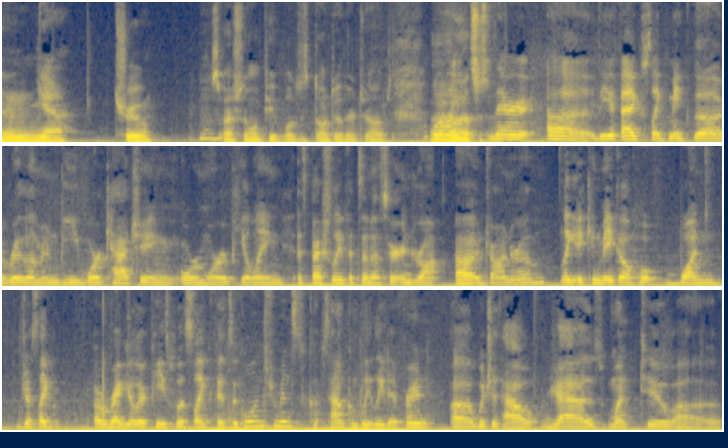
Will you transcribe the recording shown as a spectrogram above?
Mm, yeah, true. Especially when people just don't do their jobs. Well, oh, that's just their uh, the effects like make the rhythm and be more catching or more appealing, especially if it's in a certain dra- uh, genre. Like it can make a whole one just like a regular piece with like physical instruments sound completely different, uh, which is how jazz went to uh,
